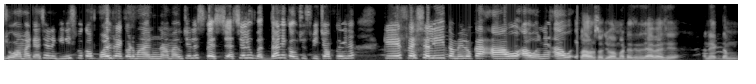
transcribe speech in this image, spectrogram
જોવા માટે છે અને ગિનિસ બુક ઓફ વર્લ્ડ રેકોર્ડમાં એનું નામ આવ્યું છે. એટલે સ્પેશિયલી હું બધાને કહું છું સ્વિચ ઓફ કરીને કે સ્પેશિયલી તમે લોકો આવો આવો ને આવો. ફ્લાવર શો જોવા માટે આવ્યા છીએ અને એકદમ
